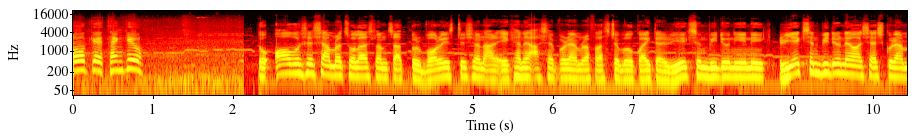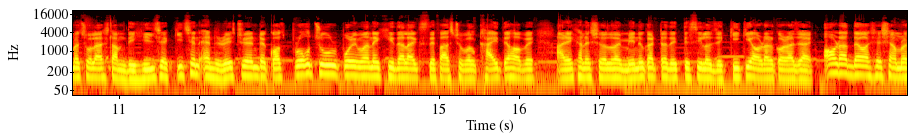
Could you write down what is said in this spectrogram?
ওকে থ্যাংক ইউ তো অবশেষে আমরা চলে আসলাম চাঁদপুর বড় স্টেশন, আর এখানে আসার পরে আমরা ফার্স্ট অফ অল কয়েকটা রিয়েকশন ভিডিও নিয়ে নিই। রিয়েকশন ভিডিও নেওয়া শেষ করে আমরা চলে আসলাম দি হিলসে কিচেন অ্যান্ড রেস্টুরেন্টে কত প্রচুর পরিমাণে খিদা লাগছে ফার্স্ট অফ অল খাইতে হবে। আর এখানে সোহেল ভাই মেনু কার্ডটা দেখতেছিল যে কি কি অর্ডার করা যায়। অর্ডার দেওয়া শেষে আমরা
